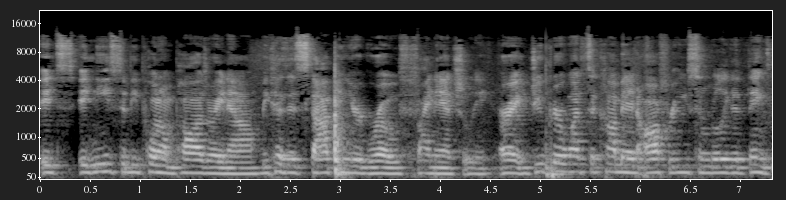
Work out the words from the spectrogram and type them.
it's it needs to be put on pause right now because it's stopping your growth financially. All right, Jupiter wants to come in and offer you some really good things.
